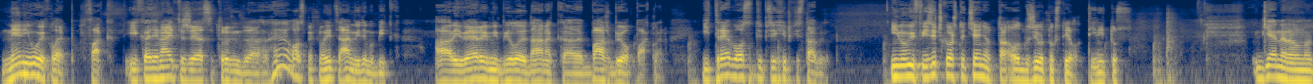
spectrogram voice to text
Meni je uvek lepo, fakat. I kad je najteže, ja se trudim da, he, osmeh na lice, ajmo idemo bitka. Ali veruj mi, bilo je dana kada je baš bilo pakleno. I treba ostati psihički stabilan. Ima i fizičko oštećenje od, ta, od životnog stila, tinnitus. Generalno,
